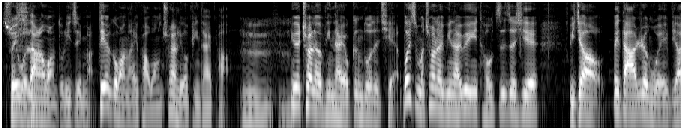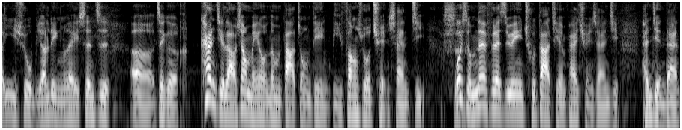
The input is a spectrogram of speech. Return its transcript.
所以我是当然往独立制片跑。第二个往哪里跑？往串流平台跑，嗯，因为串流平台有更多的钱。为什么串流平台愿意投资这些比较被大家认为比较艺术、比较另类，甚至呃这个看起来好像没有那么大众的电影？比方说《犬山记》，为什么 Netflix 愿意出大钱拍《犬山记》？很简单，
